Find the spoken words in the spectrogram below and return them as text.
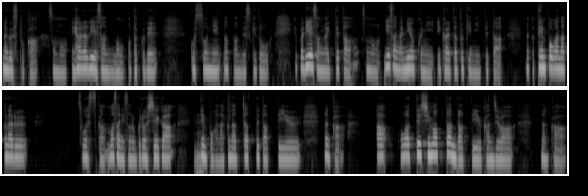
ナグスとか、その、江原理恵さんのお宅でご馳走になったんですけど、やっぱ理恵さんが言ってた、その、理恵さんがニューヨークに行かれた時に言ってた、なんか店舗がなくなる喪失感、まさにそのグロッシェがうん。店舗がなくなっちゃってたっていう、なんかあ終わってしまったんだっていう感じはなんか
